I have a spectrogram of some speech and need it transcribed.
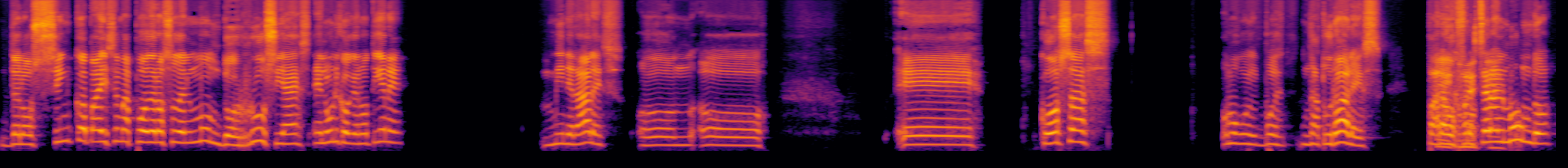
de los cinco países más poderosos del mundo, Rusia es el único que no tiene minerales o, eh, cosas como, pues, naturales para ofrecer al mundo.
